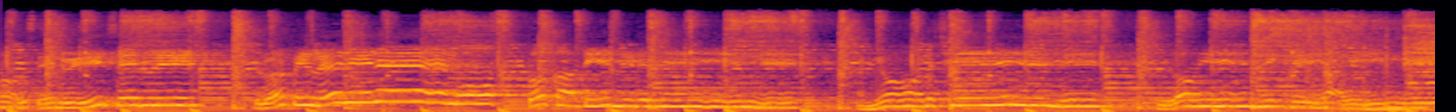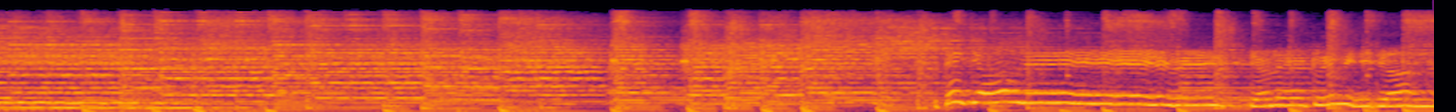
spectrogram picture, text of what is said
တော့စင်တွေစင်တွေ လွမ်းပင်လေနေတဲ့မောတော့ကတည်းနေတဲ့နေအမျောတစ်ချင်းလောင်းရင်မိခေရည်နေတိတ်ကြောင်လေးတွေပြန်လဲတွေးမိတိုင်း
